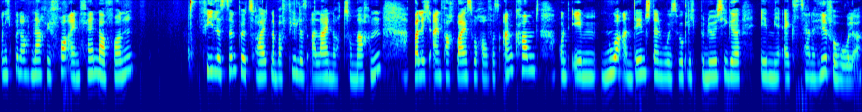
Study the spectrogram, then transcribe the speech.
Und ich bin auch nach wie vor ein Fan davon, vieles simpel zu halten, aber vieles allein noch zu machen, weil ich einfach weiß, worauf es ankommt und eben nur an den Stellen, wo ich es wirklich benötige, eben mir externe Hilfe hole.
